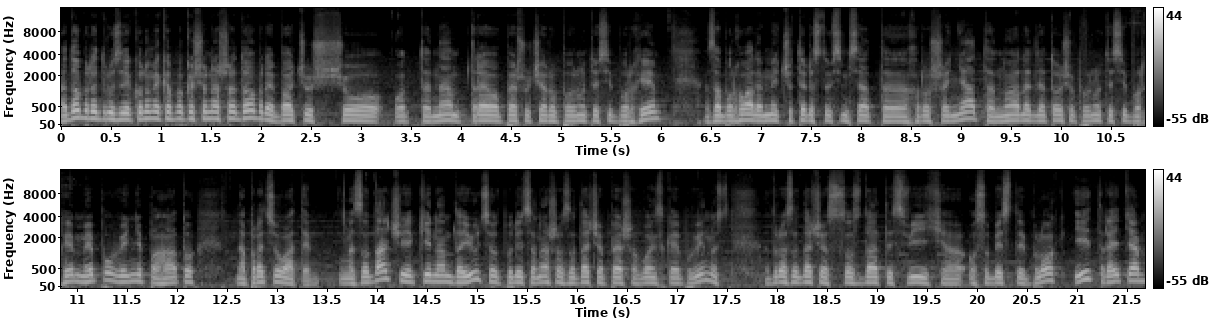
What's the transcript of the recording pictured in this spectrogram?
А добре, друзі, економіка поки що наша добре. Бачу, що от нам треба в першу чергу повернути всі борги. Заборгували ми 480 грошенят, ну але для того, щоб повернути всі борги, ми повинні багато напрацювати. Задачі, які нам даються, от подивіться, наша задача перша воїнська повинність, друга задача создати свій е, особистий блок, і третя е,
